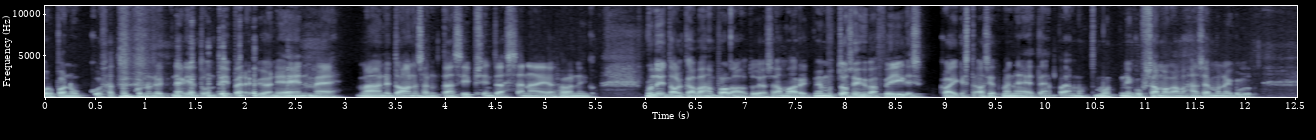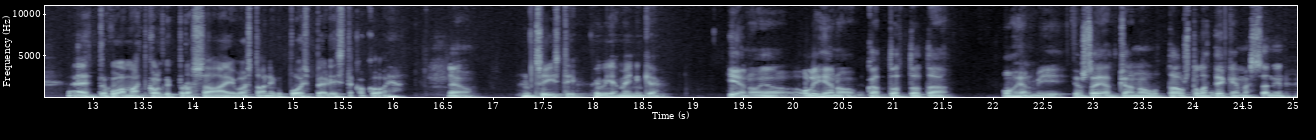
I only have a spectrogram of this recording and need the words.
Urpo nukkuu, sä oot nukkunut nyt neljä tuntia per yö, niin en mene. Mä oon nyt ansannut tämän sipsin tässä näin. Ja se on niin kuin, mutta nyt alkaa vähän palautua jo samaan rytmiin. Mutta tosi hyvä fiilis kaikista asiat menee eteenpäin. Mutta, mutta niin kuin samalla vähän semmoinen, kuin, että huomaa, että 30 prosenttia aivoista on niin kuin pois pelistä koko ajan. Joo. Siisti, hyviä meininkiä. Hienoa ja oli hienoa katsoa tuota ohjelmia, jossa jätkä on ollut taustalla tekemässä. Niin,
